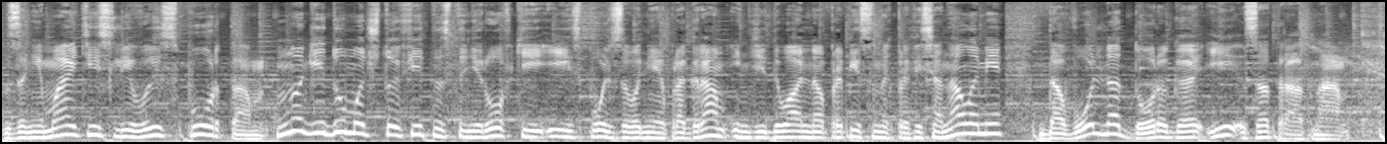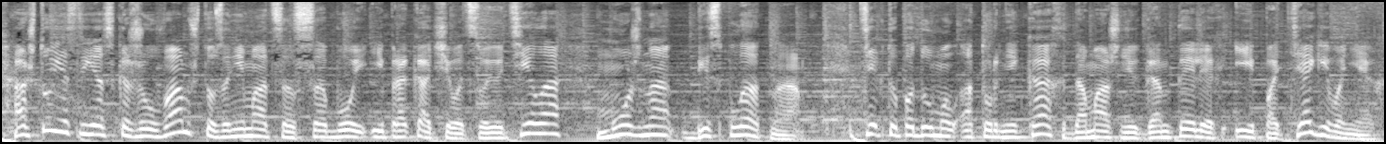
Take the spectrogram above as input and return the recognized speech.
Занимаетесь ли вы спортом? Многие думают, что фитнес-тренировки и использование программ, индивидуально прописанных профессионалами, довольно дорого и затратно. А что, если я скажу вам, что заниматься собой и прокачивать свое тело можно бесплатно? Те, кто подумал о турниках, домашних гантелях и подтягиваниях,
